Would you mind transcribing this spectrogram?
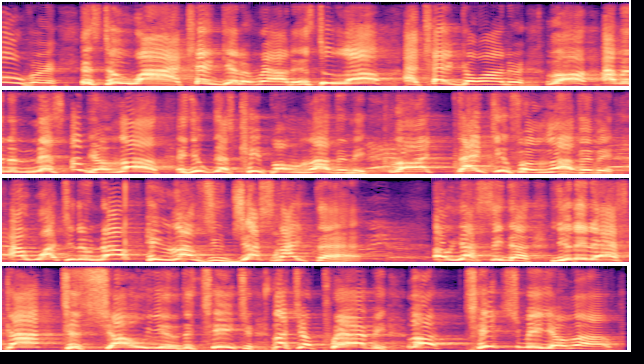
over it. It's too wide, I can't get around it. It's too low, I can't go under it. Lord, I'm in the midst of your love, and you just keep on loving me. Lord, thank you for loving me. I want you to know He loves you just like that. Oh, yes, He does. You need to ask God to show you, to teach you. Let your prayer be, Lord, teach me your love.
